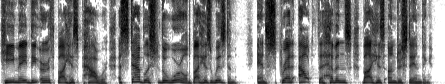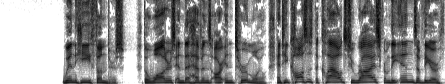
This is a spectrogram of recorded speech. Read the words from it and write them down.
He made the earth by his power, established the world by his wisdom, and spread out the heavens by his understanding. When he thunders, the waters in the heavens are in turmoil, and he causes the clouds to rise from the ends of the earth.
